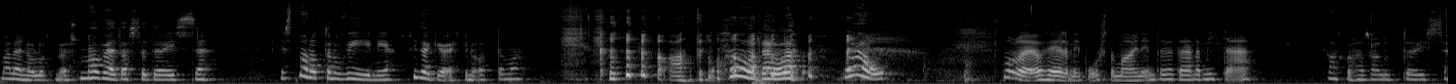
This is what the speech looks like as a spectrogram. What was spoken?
mä olen ollut myös navetassa töissä. Ja sitten mä oon ottanut viiniä. Sitäkin on ehtinyt ottamaan. Aatella. Haatella. Wow. Mulla ei ole helmikuusta mainintoja täällä mitään. Ootkohan sä ollut töissä?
